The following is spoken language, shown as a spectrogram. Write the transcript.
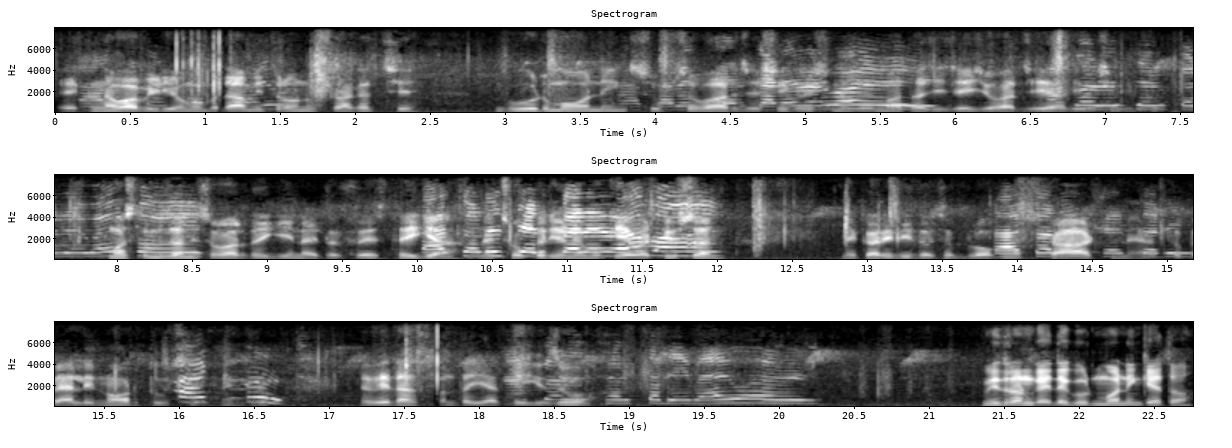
એક નવા વિડીયોમાં બધા મિત્રોનું સ્વાગત છે. ગુડ મોર્નિંગ શુભ સવાર જય શ્રી કૃષ્ણ જય માતાજી જય જોહાર જય આદિવાસી મિત્રો. મસ્ત મજાની સવાર થઈ ગઈ નહીં તો ફ્રેશ થઈ ગયા અને છોકરીઓને મૂકી એવા ટ્યુશન ને કરી દીધો છે બ્લોકને સ્ટાર્ટ ને તો પહેલી નોરતું છે મિત્રો. વેદાંશ પણ તૈયાર થઈ ગયો જો મિત્રોને કહી દે ગુડ મોર્નિંગ કહેતો.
